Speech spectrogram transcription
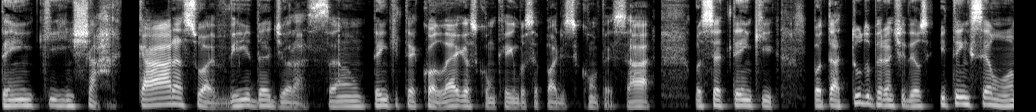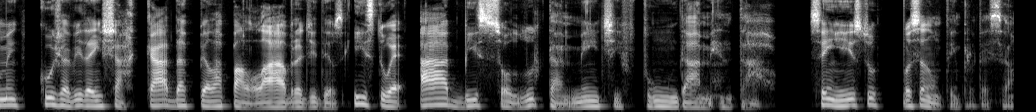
Tem que encharcar a sua vida de oração. Tem que ter colegas com quem você pode se confessar. Você tem que botar tudo perante Deus e tem que ser um homem cuja vida é encharcada pela palavra de Deus. Isto é absolutamente fundamental. Sem isto, você não tem proteção.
